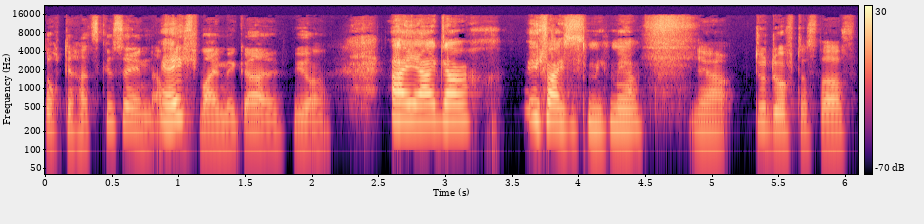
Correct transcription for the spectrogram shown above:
Doch, der hat's gesehen, aber Echt? das war ihm egal. Ja. Ah ja, doch. Ich weiß es nicht mehr. Ja, du durftest das.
